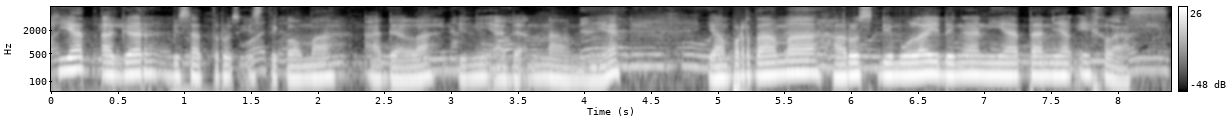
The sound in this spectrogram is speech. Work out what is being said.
Kiat agar bisa terus istiqomah adalah ini ada enam ya. Yang pertama harus dimulai dengan niatan yang ikhlas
